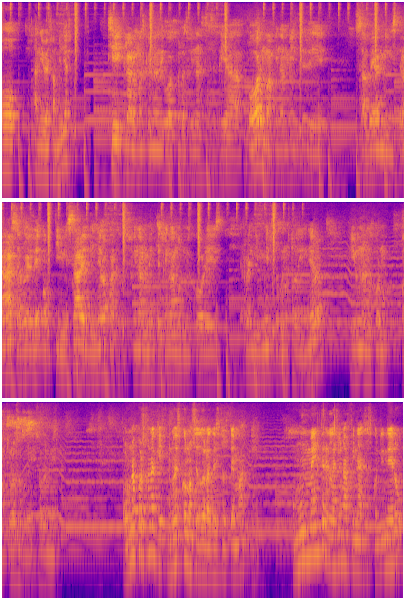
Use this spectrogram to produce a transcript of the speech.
o a nivel familiar. Sí, claro, más que nada igual pues las finanzas es aquella forma finalmente de saber administrar, saber de optimizar el dinero para que pues, finalmente tengamos mejores rendimientos sobre nuestro dinero y un mejor control sobre, sobre el mismo. Para una persona que no es conocedora de estos temas, eh, comúnmente relaciona finanzas con dinero,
